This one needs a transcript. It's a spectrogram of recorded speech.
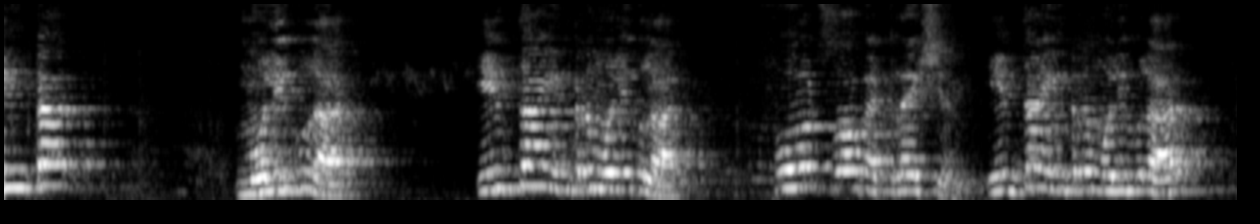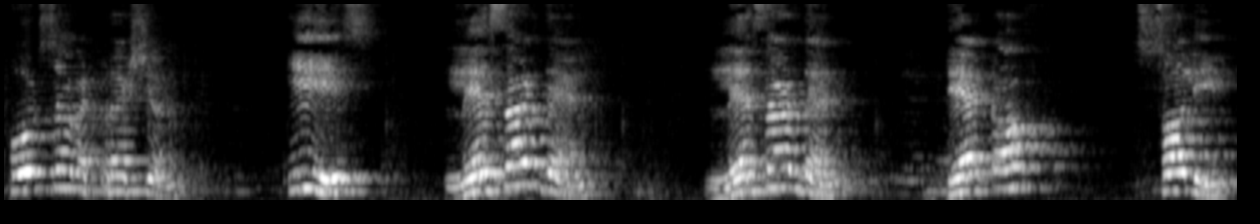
intermolecular if the intermolecular force of attraction if the intermolecular force of attraction is lesser than lesser than that of solid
